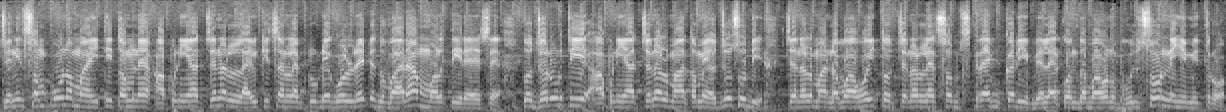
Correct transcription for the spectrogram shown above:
જેની સંપૂર્ણ માહિતી તમને આપણી આ channel live Kisan live today gold rate દ્વારા મળતી રહેશે. તો જરૂરથી આપણી આ ચેનલમાં તમે હજુ સુધી ચેનલમાં નવા હોય તો ચેનલને સબસ્ક્રાઈબ કરી બેલાઇકોન દબાવવાનું ભૂલશો નહીં મિત્રો.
